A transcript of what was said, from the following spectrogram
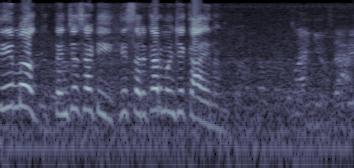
ते मग त्यांच्यासाठी हे सरकार म्हणजे काय नेमकं?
